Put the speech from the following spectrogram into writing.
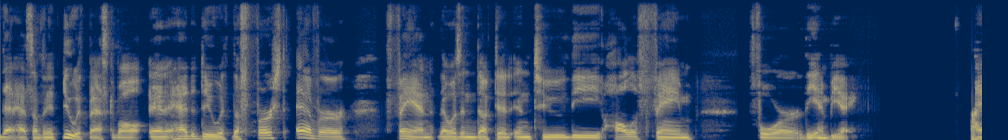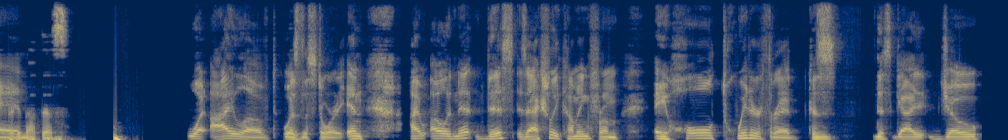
that has something to do with basketball, and it had to do with the first ever fan that was inducted into the Hall of Fame for the NBA. I heard about this. what I loved was the story. And I, I'll admit, this is actually coming from a whole Twitter thread because this guy, Joe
